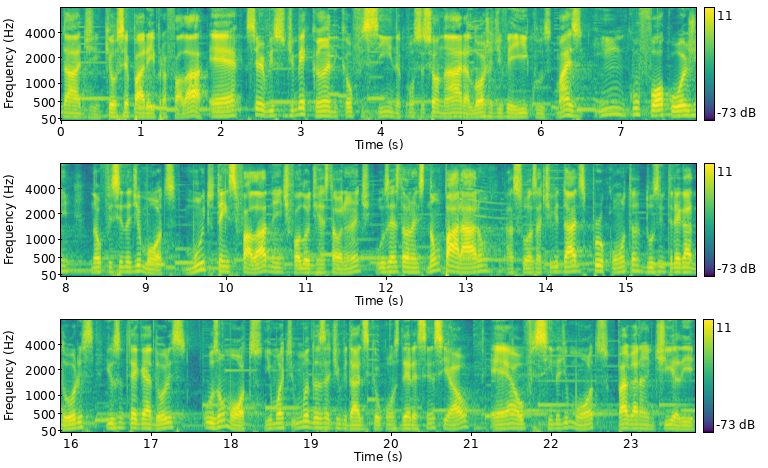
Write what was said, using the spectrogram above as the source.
Atividade que eu separei para falar é serviço de mecânica, oficina, concessionária, loja de veículos, mas em, com foco hoje na oficina de motos. Muito tem se falado, né? a gente falou de restaurante, os restaurantes não pararam as suas atividades por conta dos entregadores e os entregadores usam motos. E uma, uma das atividades que eu considero essencial é a oficina de motos para garantir ali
